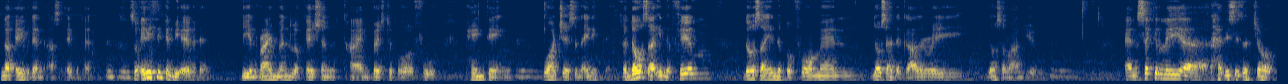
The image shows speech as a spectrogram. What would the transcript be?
not evidence as evidence. hmm So anything can be evident. The environment, location, time, vegetable, food, painting, watches, and anything. So those are in the film, those are in the performance, those are the gallery, those around you. And secondly, uh, this is a joke.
